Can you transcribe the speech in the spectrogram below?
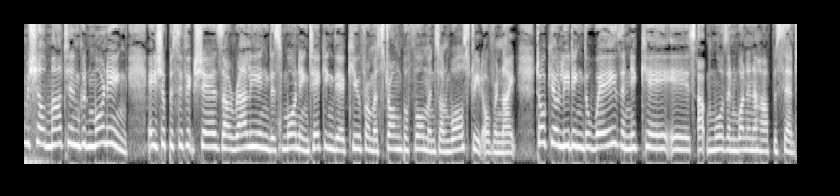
Michelle Martin. Good morning. Asia Pacific shares are rallying this morning, taking their cue from a strong performance on Wall Street overnight. Tokyo leading the way. The Nikkei is up more than 1.5%.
